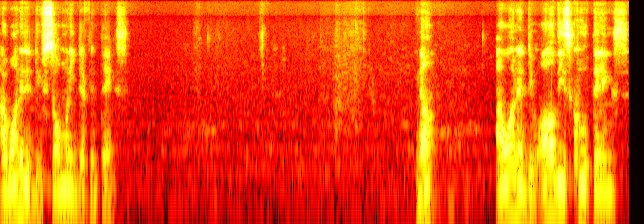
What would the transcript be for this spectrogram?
I wanted to do so many different things. You know, I wanted to do all these cool things.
